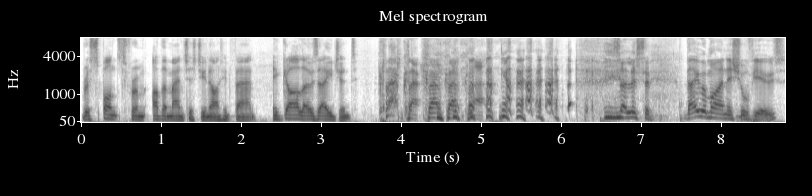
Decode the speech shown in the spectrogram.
Response from other Manchester United fan. Ighalo's agent. Clap, clap, clap, clap, clap. so listen, they were my initial views.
